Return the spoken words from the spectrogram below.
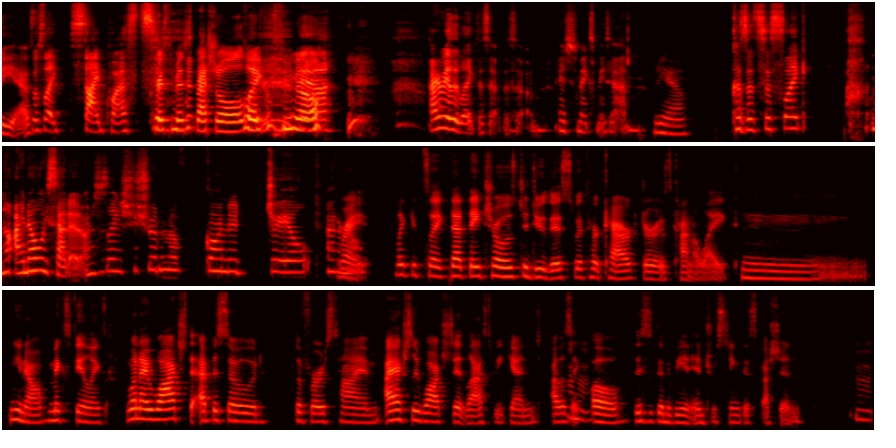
BS. It was like side quests Christmas special, like know. Yeah. i really like this episode it just makes me sad Yeah. because it's just like no i know we said it i'm just like she shouldn't have gone to jail i don't know Right. Like it's like that they chose to do this with her character is kind of like, mm, you know, mixed feelings. When I watched the episode the first time, I actually watched it last weekend. I was like, Mhm. oh, this is going to be an interesting discussion Mm.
